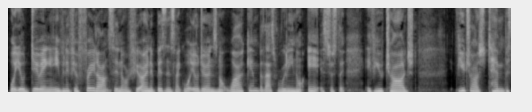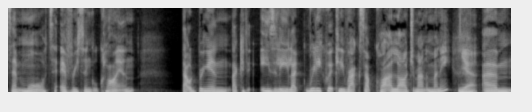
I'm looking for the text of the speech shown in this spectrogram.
what you're doing, even if you're freelancing or if you own a business, like what you're doing is not working. But that's really not it. It's just that if you charged, if you charge ten percent more to every single client. That would bring in that could easily like really quickly racks up quite a large amount of money. yeah um,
